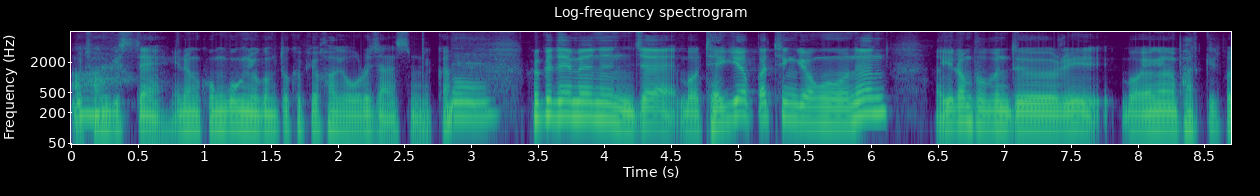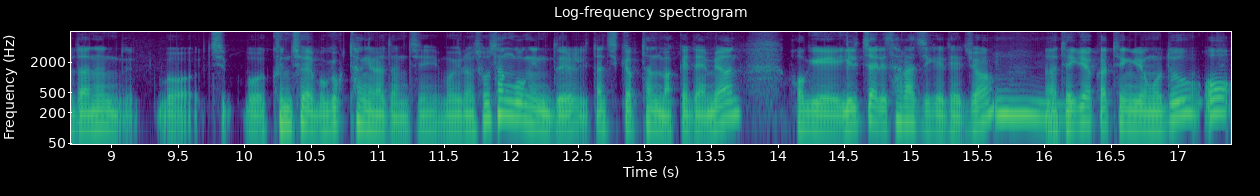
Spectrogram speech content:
뭐 아. 전기세 이런 공공요금 또 급격하게 오르지 않습니까? 네. 그렇게 되면은 이제 뭐 대기업 같은 경우는 이런 부분들이 뭐 영향을 받기보다는 뭐 집뭐 근처에 목욕탕이라든지 뭐 이런 소상공인들 일단 직격탄 맞게 되면 거기에 일자리 사라지게 되죠. 음. 어, 대기업 같은 경우도 어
